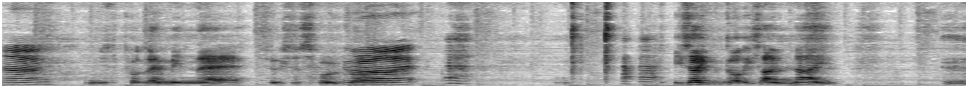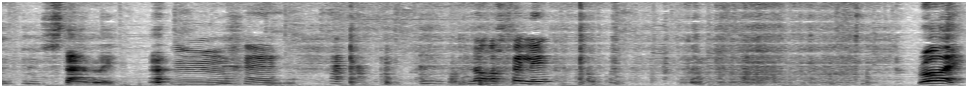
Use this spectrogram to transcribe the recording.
Oh, You just put them in there, so it's a screwdriver. right. He's even got his own name. Stanley. Mm. Not a Philip. Right,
